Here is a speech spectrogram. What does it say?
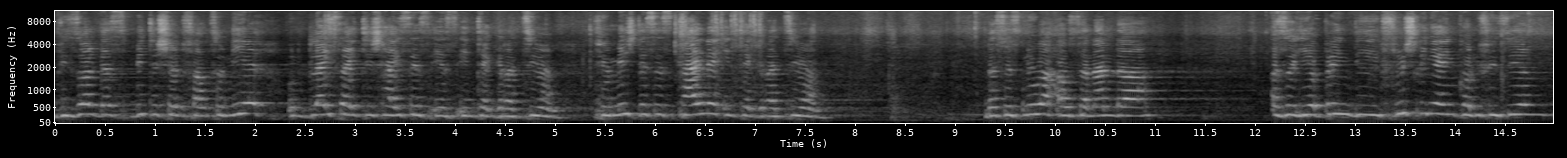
Wie soll das bitte schön funktionieren? Und gleichzeitig heißt es, ist Integration. Für mich, das ist keine Integration. Das ist nur auseinander. Also hier bringen die Flüchtlinge in Konfusion,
